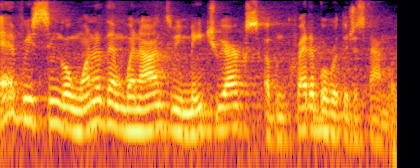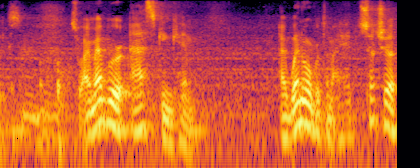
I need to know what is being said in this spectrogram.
every single one of them went on to be matriarchs of incredible religious families. Mm-hmm. So I remember asking him, I went over to him, I had such a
